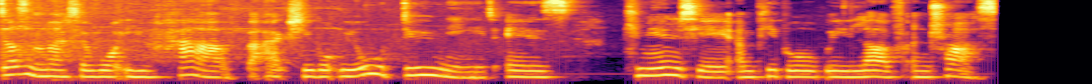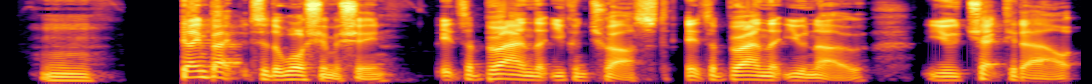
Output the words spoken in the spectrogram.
It doesn't matter what you have, but actually, what we all do need is community and people we love and trust. Mm. Going back to the washing machine, it's a brand that you can trust. It's a brand that you know. You checked it out,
